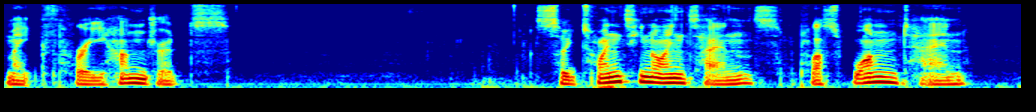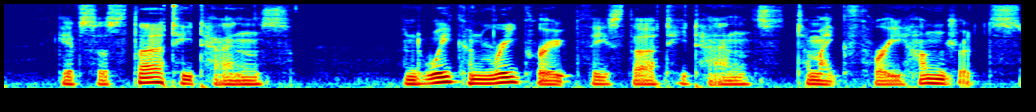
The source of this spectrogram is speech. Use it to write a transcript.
make 300s. So 29 tens plus 1 10 gives us 30 tens, and we can regroup these 30 tens to make 300s.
